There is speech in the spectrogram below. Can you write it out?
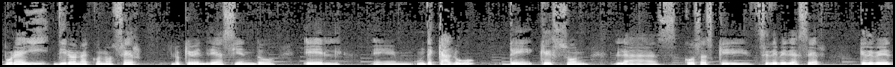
Por ahí dieron a conocer lo que vendría siendo el eh, un decálogo de qué son las cosas que se debe de hacer, que debe,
